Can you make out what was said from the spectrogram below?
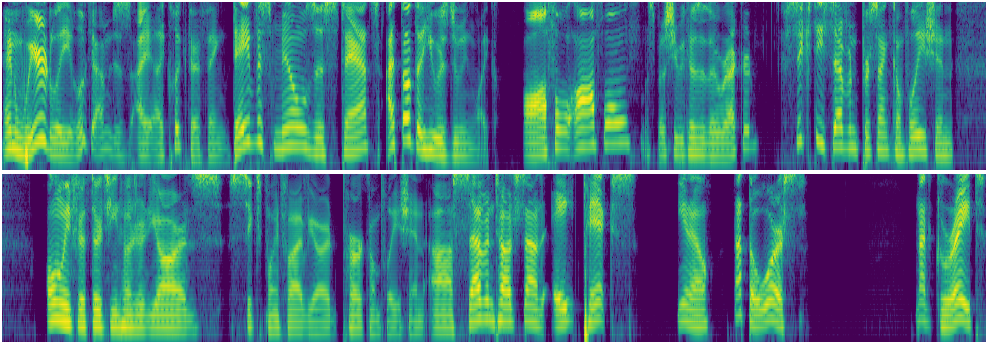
And weirdly, look, I'm just I, I clicked their thing. Davis Mills' stats. I thought that he was doing like awful, awful, especially because of the record. 67% completion, only for 1,300 yards, 6.5 yard per completion. Uh, seven touchdowns, eight picks. You know, not the worst. Not great,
